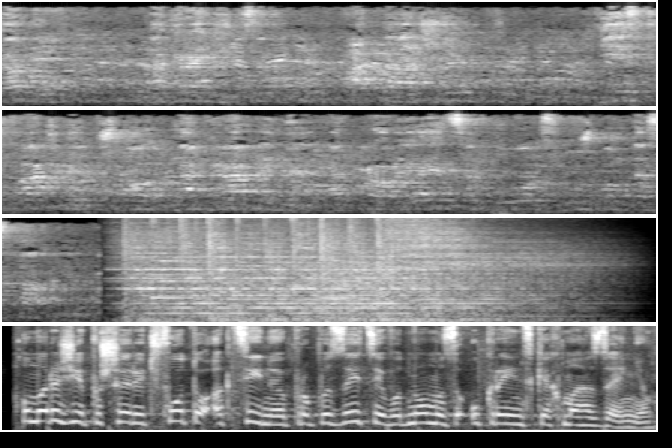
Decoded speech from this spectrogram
дорог на границах, а также есть факты, что награбленное У мережі поширюють фото акційної пропозиції в одному з українських магазинів.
